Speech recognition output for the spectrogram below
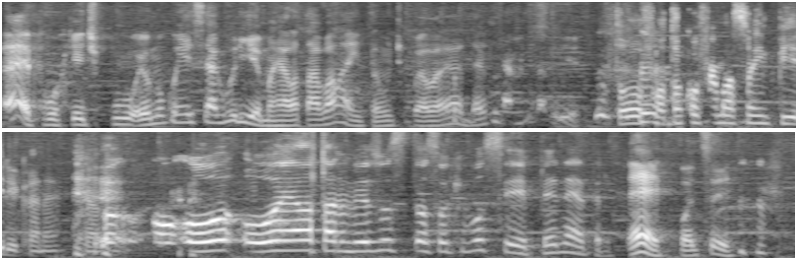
É, porque, tipo, eu não conhecia a guria, mas ela tava lá, então, tipo, ela deve ser amiga da guria. Tô, faltou confirmação empírica, né? ou, ou, ou ela tá na mesma situação que você, penetra. É, pode ser.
